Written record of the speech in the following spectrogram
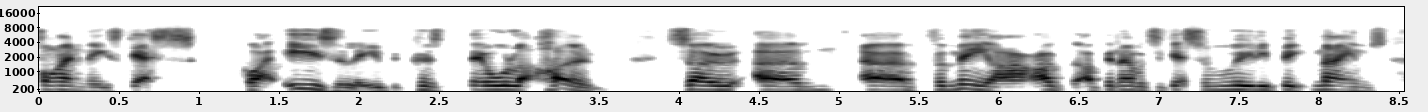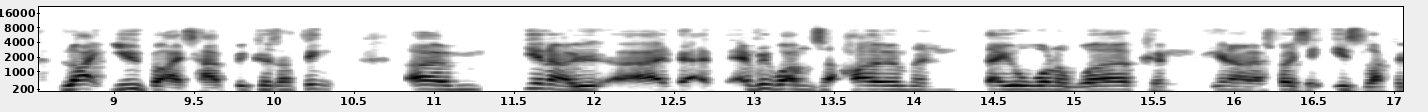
find these guests quite easily because they're all at home so um, uh, for me, I, have been able to get some really big names like you guys have because I think, um, you know, uh, everyone's at home and they all want to work. And, you know, I suppose it is like a,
